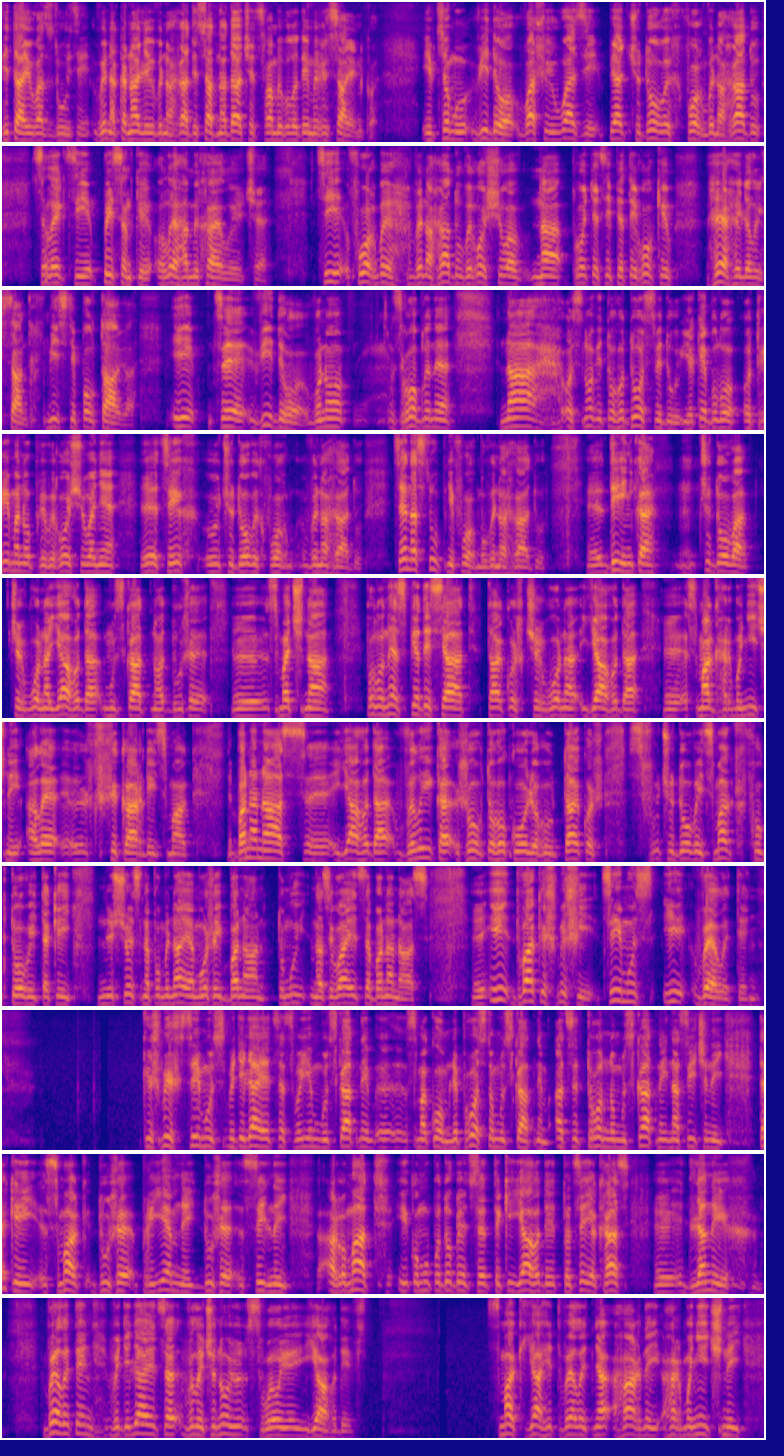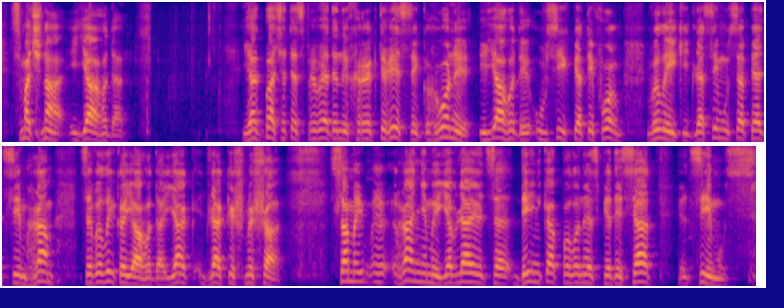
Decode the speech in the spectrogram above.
Вітаю вас, друзі! Ви на каналі Виногради Сад на дачі. З вами Володимир Ісаєнко. І в цьому відео вашій увазі 5 чудових форм винограду селекції писанки Олега Михайловича. Ці форми винограду вирощував на протязі 5 років Гергель Олександр в місті Полтава. І це відео воно зроблене на основі того досвіду, яке було отримано при вирощуванні е, цих е, чудових форм винограду. Це наступні форми винограду. Е, Динька чудова, червона ягода, мускатна, дуже смачна. Полонез 50, також червона ягода, смак гармонічний, але шикарний смак. Бананас, е, ягода велика жовтого кольору, також чудовий смак, фруктовий такий, щось напоминає, може, й банан, тому й називається бананас. Е, І два кишмиші цимус і велетень. Кишмиш цимус виділяється своїм мускатним е, смаком, не просто мускатним, а цитронно-мускатний, насичений такий смак, дуже приємний, дуже сильний аромат. І кому подобаються такі ягоди, то це якраз е, для них. Велетень виділяється величиною своєї ягоди. Смак ягід велетня гарний, гармонічний, смачна ягода. Як бачите з приведених характеристик, грони і ягоди у всіх п'яти форм великі. Для симуса 5-7 грам це велика ягода, як для кишмиша. Самими ранніми являються динька, полонез 50, цимус.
